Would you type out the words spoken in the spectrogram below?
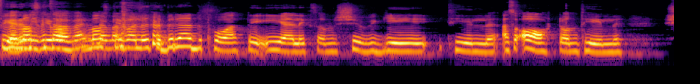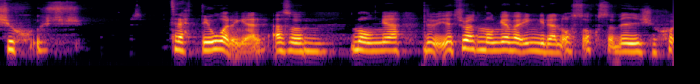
För er man ska, vara, man ska ju vara lite beredd på att det är liksom 20 till, alltså 18 till 27, 30-åringar. Alltså många, du- jag tror att många var yngre än oss också, vi är 27.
